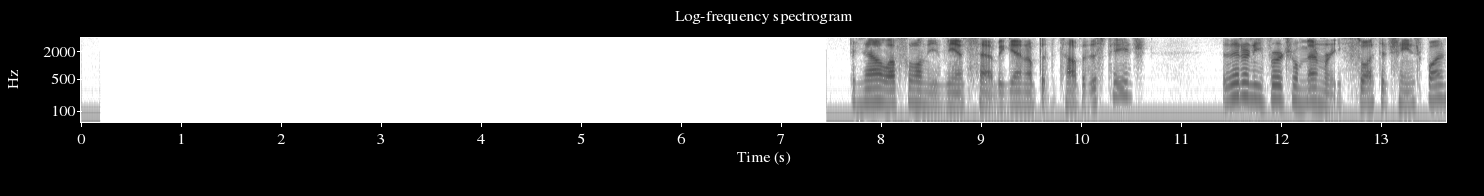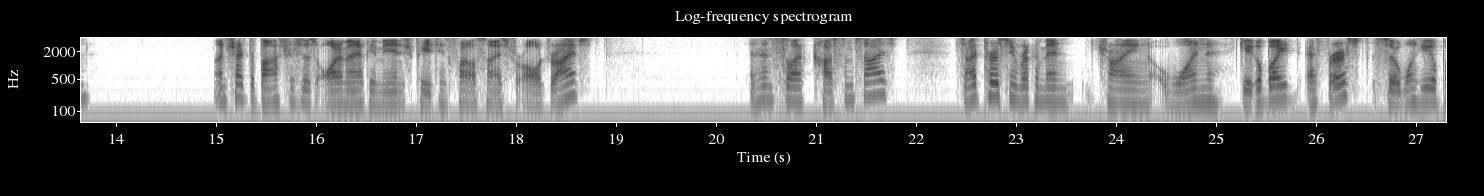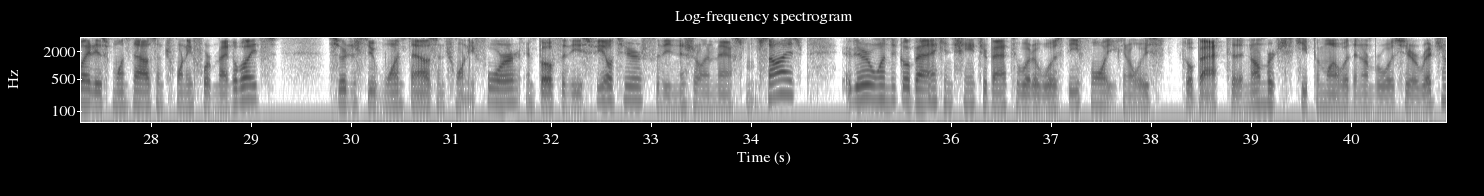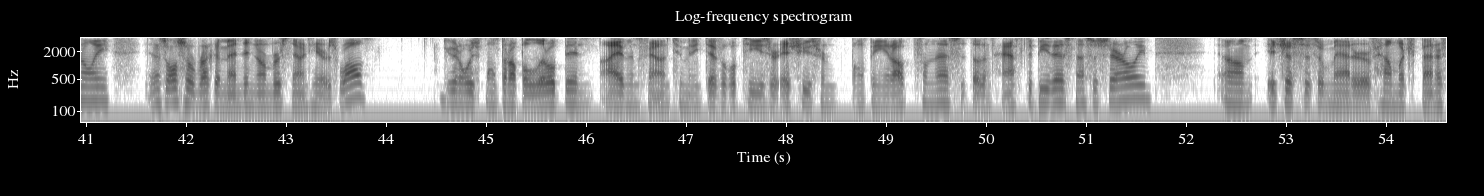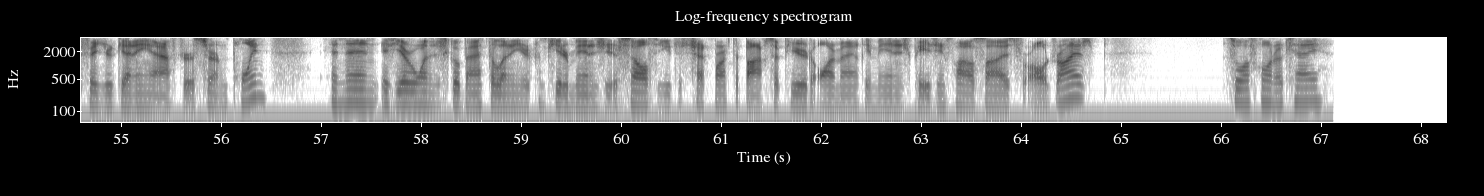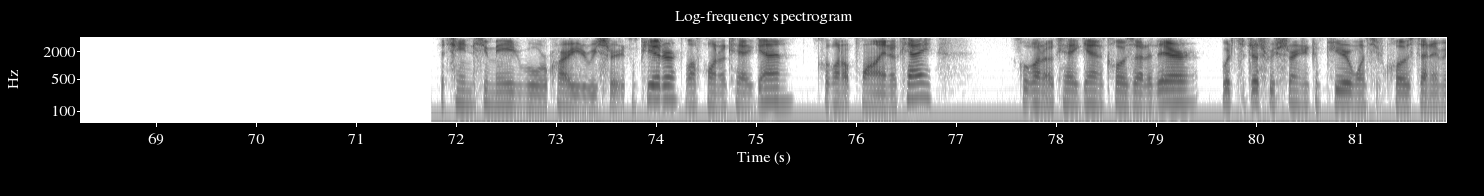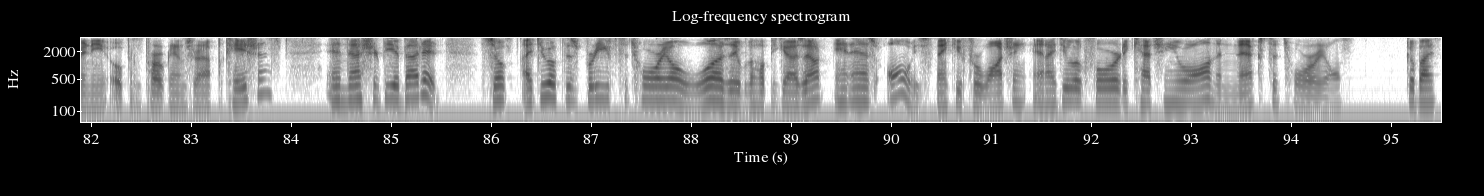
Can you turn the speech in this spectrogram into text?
And now left click on the Advanced tab again up at the top of this page. And then underneath Virtual Memory, select the Change button. Uncheck the box that says Automatically Manage Paging File Size for all drives. And then select Custom Size. So I'd personally recommend trying 1 gigabyte at first. So 1 gigabyte is 1024 megabytes. So just do 1024 in both of these fields here for the initial and maximum size. If you ever want to go back and change it back to what it was default, you can always go back to the number. Just keep in mind what the number was here originally. And there's also recommended numbers down here as well. You can always bump it up a little bit. I haven't found too many difficulties or issues from bumping it up from this. It doesn't have to be this necessarily. Um, it's just as a matter of how much benefit you're getting after a certain point. And then if you ever want to just go back to letting your computer manage it yourself, you just check mark the box up here to automatically manage paging file size for all drives. So left going OK. The changes you made will require you to restart your computer. Left going OK again. Click on Apply and OK. Click on OK again, close out of there. Would suggest restarting your computer once you've closed out of any open programs or applications. And that should be about it. So I do hope this brief tutorial was able to help you guys out and as always thank you for watching and I do look forward to catching you all in the next tutorial. Goodbye.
